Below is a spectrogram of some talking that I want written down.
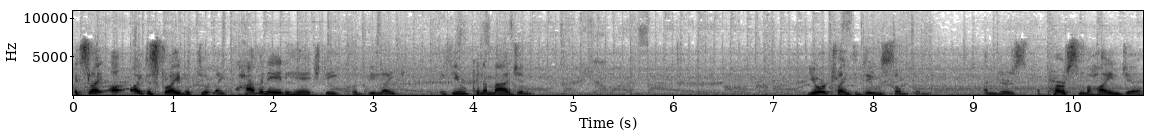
It's like I, I describe it to like having ADHD could be like if you can imagine you're trying to do something and there's a person behind you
